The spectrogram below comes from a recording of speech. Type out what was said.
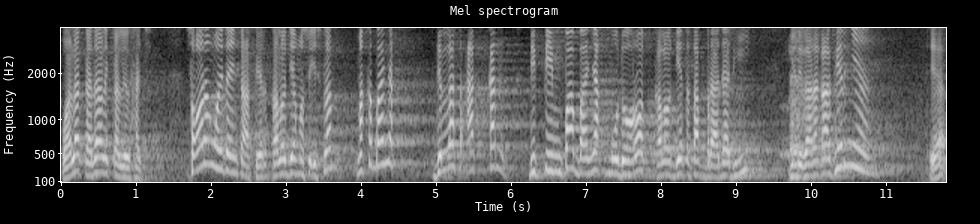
wala kadzalika lil hajj. Seorang wanita yang kafir kalau dia masuk Islam maka banyak jelas akan ditimpa banyak mudorot kalau dia tetap berada di, di negara kafirnya. Ya.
